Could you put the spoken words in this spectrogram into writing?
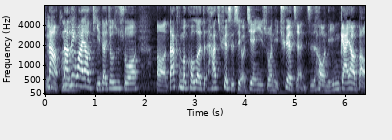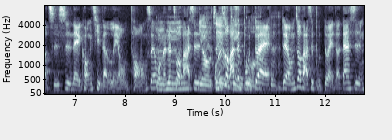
那那另外要提的就是说，呃，Dr. McCullough 他确实是有建议说，你确诊之后你应该要保持室内空气的流通，所以我们的做法是，嗯、我们的做法是不对，对，对，我们做法是不对的，但是。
